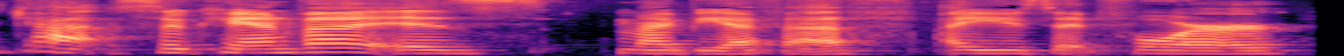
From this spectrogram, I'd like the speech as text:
Yeah, so Canva is my BFF. I use it for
